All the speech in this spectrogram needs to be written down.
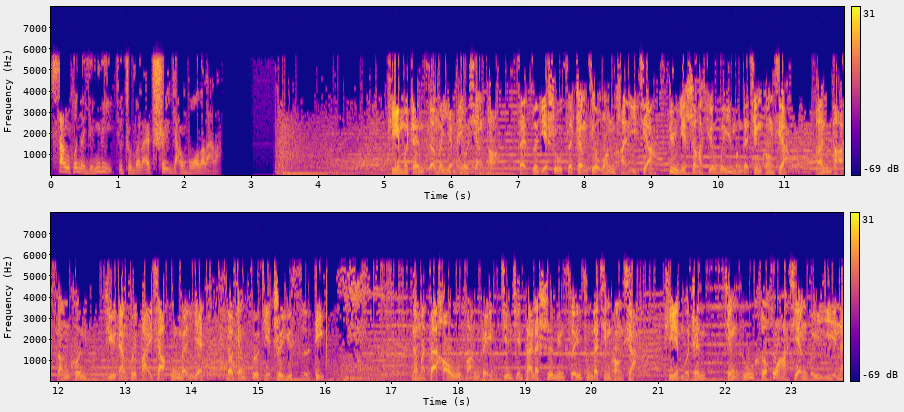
桑坤的营地，就准备来吃羊脖子来了。铁木真怎么也没有想到，在自己数次拯救王罕一家，并以歃血为盟的情况下。安达桑坤居然会摆下鸿门宴，要将自己置于死地。那么，在毫无防备、仅仅带了十名随从的情况下，铁木真将如何化险为夷呢？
